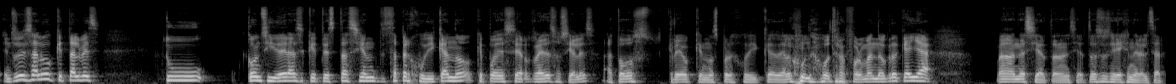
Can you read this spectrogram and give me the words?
Entonces algo que tal vez tú consideras que te está, haciendo, está perjudicando, que puede ser redes sociales, a todos creo que nos perjudica de alguna u otra forma. No creo que haya bueno, no es cierto, no es cierto. Eso sería generalizar.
